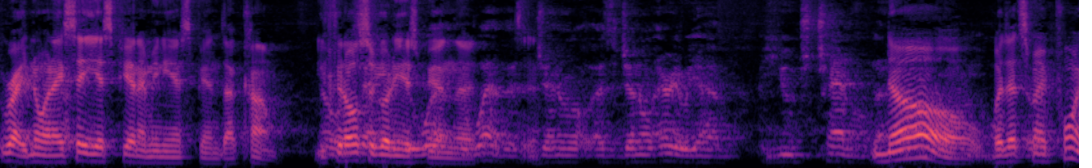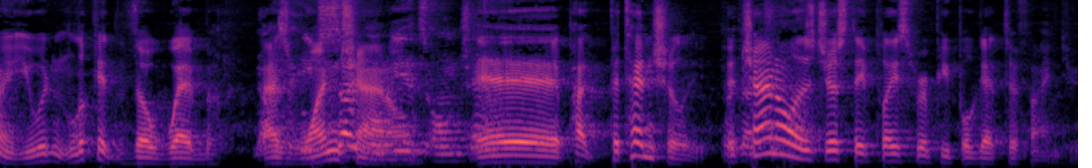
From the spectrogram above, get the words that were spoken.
right. No, when I say ESPN, I mean ESPN.com. You No, could also go to ESPN. The the- web, the web as a general as a general area. We have a huge channel. No, but that's my point. You wouldn't look at the web No, as one channel. its own channel. Eh, pot- potentially. The channel is just a place where people get to find you.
